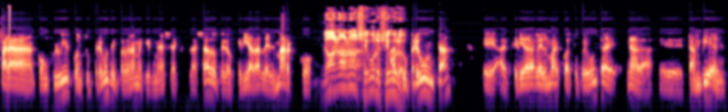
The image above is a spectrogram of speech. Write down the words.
Para concluir con tu pregunta, y perdóname que me haya explayado, pero quería darle el marco no, no, no, seguro, seguro. a tu pregunta. Eh, quería darle el marco a tu pregunta. nada, también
